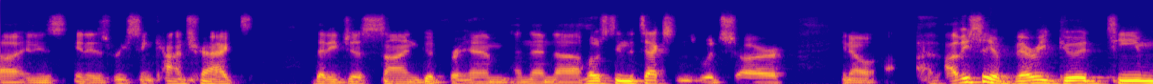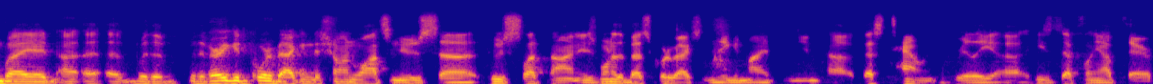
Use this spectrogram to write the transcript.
uh, in his in his recent contract that he just signed. Good for him. And then uh, hosting the Texans, which are, you know, obviously a very good team by a, a, a, with a with a very good quarterback in Deshaun Watson, who's uh, who's slept on. He's one of the best quarterbacks in the league, in my opinion. Uh, best talent, really. Uh, he's definitely up there.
